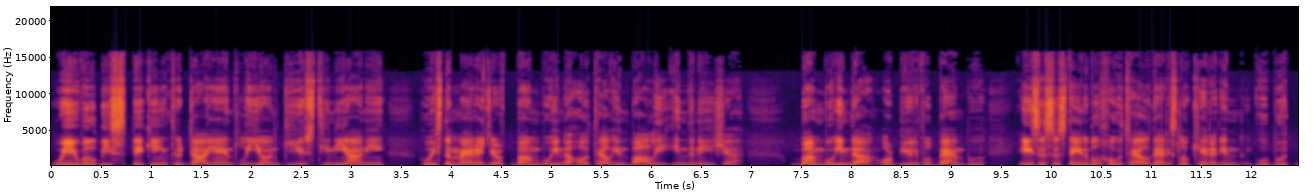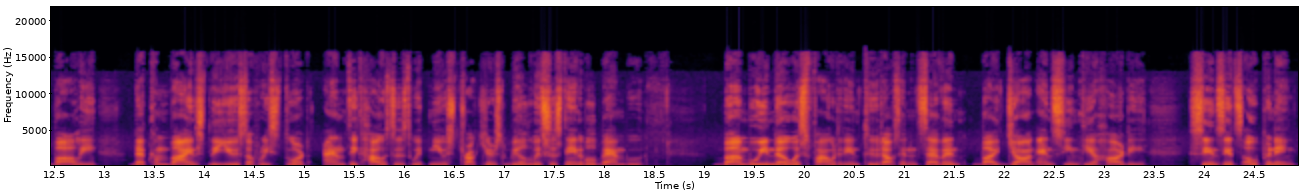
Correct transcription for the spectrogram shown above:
We will be speaking to Diane Lion Giustiniani, who is the manager of Bambu Indah Hotel in Bali, Indonesia. Bambu Indah, or Beautiful Bamboo, is a sustainable hotel that is located in Ubud, Bali, that combines the use of restored antique houses with new structures built with sustainable bamboo. Bambu Indah was founded in 2007 by John and Cynthia Hardy. Since its opening,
